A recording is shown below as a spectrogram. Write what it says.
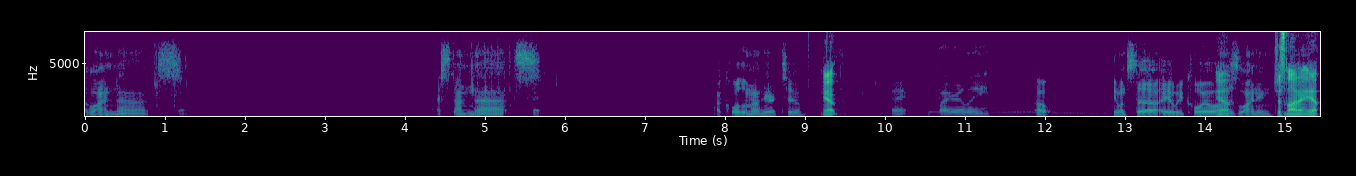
Align nuts. Okay. I stun nuts. Okay. I coil him out here too. Yep. Okay. Firely. Oh. He wants the AoE coil Yep. on his lining. Just line it. Yep.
